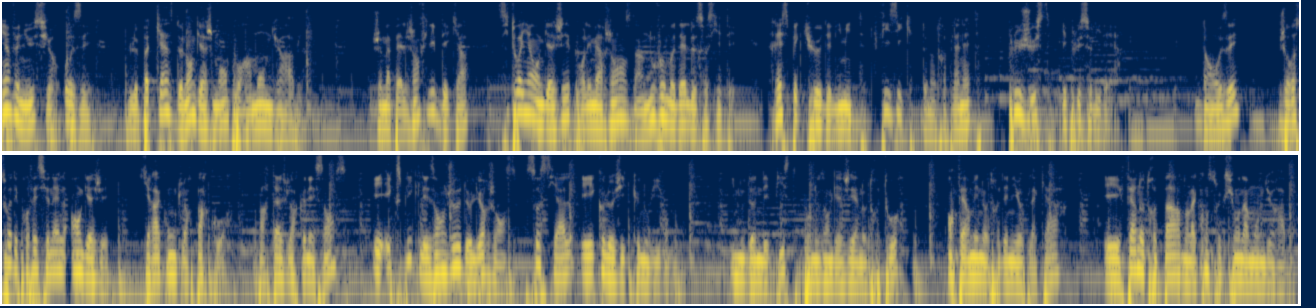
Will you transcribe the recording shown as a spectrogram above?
Bienvenue sur Oser, le podcast de l'engagement pour un monde durable. Je m'appelle Jean-Philippe Descas, citoyen engagé pour l'émergence d'un nouveau modèle de société, respectueux des limites physiques de notre planète, plus juste et plus solidaire. Dans Oser, je reçois des professionnels engagés qui racontent leur parcours, partagent leurs connaissances et expliquent les enjeux de l'urgence sociale et écologique que nous vivons. Ils nous donnent des pistes pour nous engager à notre tour, enfermer notre déni au placard et faire notre part dans la construction d'un monde durable.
